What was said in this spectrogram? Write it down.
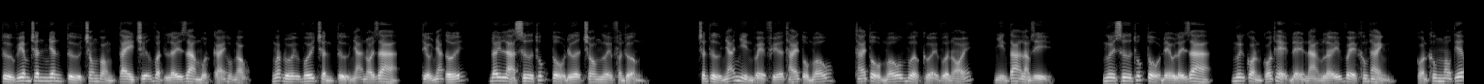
Tử viêm chân nhân từ trong vòng tay chữ vật lấy ra một cái hộp ngọc, ngoắc đối với trần tử nhã nói ra, tiểu nhã tới, đây là sư thúc tổ đưa cho ngươi phần thưởng. Trần tử nhã nhìn về phía thái tổ mẫu, thái tổ mẫu vừa cười vừa nói, nhìn ta làm gì? Ngươi sư thúc tổ đều lấy ra, ngươi còn có thể để nàng lấy về không thành, còn không mau tiếp.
